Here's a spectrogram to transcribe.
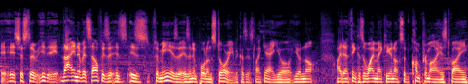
it's just a, it, it, that in of itself is is is for me is is an important story because it's like yeah you're you're not I don't think as a winemaker you're not sort of compromised by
